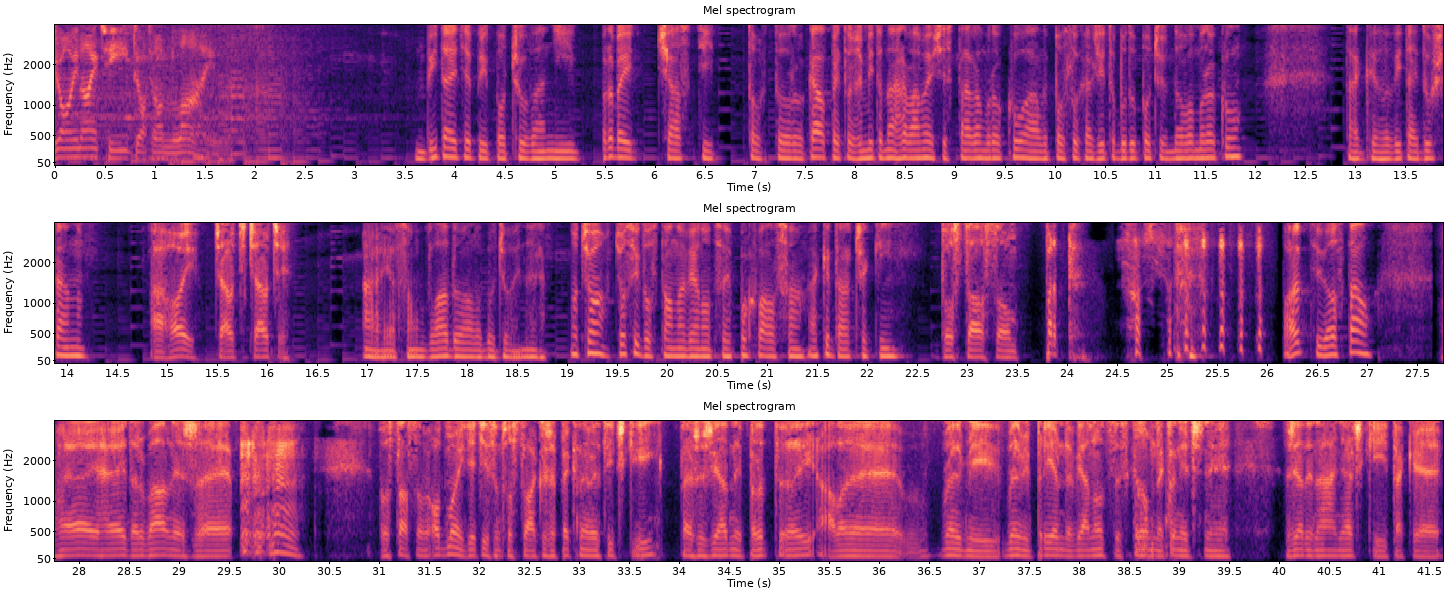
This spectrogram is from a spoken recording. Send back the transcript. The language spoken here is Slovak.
joinit.online. Vítajte pri počúvaní prvej časti tohto roka, pretože my to nahrávame ešte v starom roku, ale poslucháči to budú počuť v novom roku. Tak eh, vítaj Dušan. Ahoj, čaute, čaute. A ja som Vlado alebo Joiner. No čo, čo si dostal na Vianoce? Pochvál sa, aké darčeky? Dostal som prd. prd si dostal? Hej, hej, normálne, že dostal som, od mojich detí som dostal akože pekné vecičky, takže žiadny prd, ale veľmi, veľmi príjemné Vianoce, skromné konečne, žiadne náhaňačky, také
